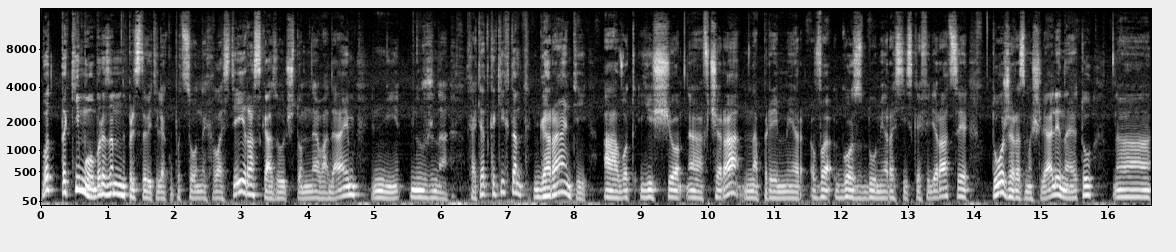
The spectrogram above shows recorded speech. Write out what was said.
Вот таким образом представители оккупационных властей рассказывают, что вода им не нужна. Хотят каких-то гарантий, а вот еще э, вчера, например, в Госдуме Российской Федерации тоже размышляли на эту э,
